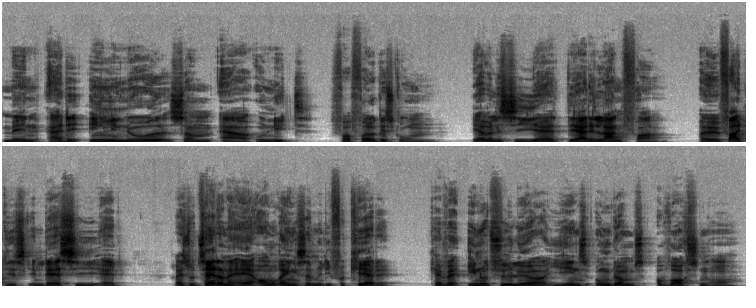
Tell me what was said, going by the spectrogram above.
Men er det egentlig noget, som er unikt for folkeskolen? Jeg vil sige, at det er det langt fra. Og jeg vil faktisk endda sige, at resultaterne af at omringe sig med de forkerte kan være endnu tydeligere i ens ungdoms- og voksenår.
